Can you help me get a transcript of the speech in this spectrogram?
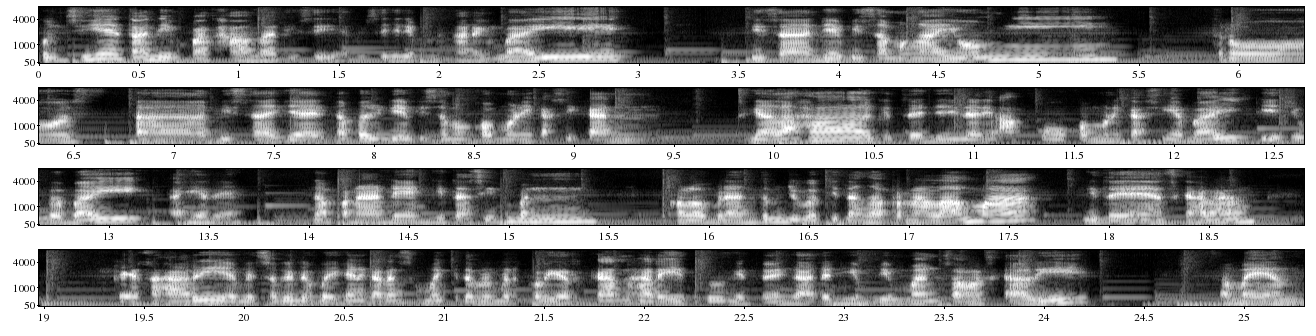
kuncinya tadi empat hal tadi sih. Bisa jadi pendengar yang baik bisa dia bisa mengayomi terus uh, bisa jadi apa dia bisa mengkomunikasikan segala hal gitu ya. Jadi dari aku komunikasinya baik, dia juga baik akhirnya. Nggak pernah ada yang kita simpen. Kalau berantem juga kita nggak pernah lama gitu ya. Yang sekarang kayak sehari ya besoknya udah baikan karena semua kita benar-benar clearkan hari itu gitu ya. Nggak ada diem-dieman sama sekali. Sama yang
